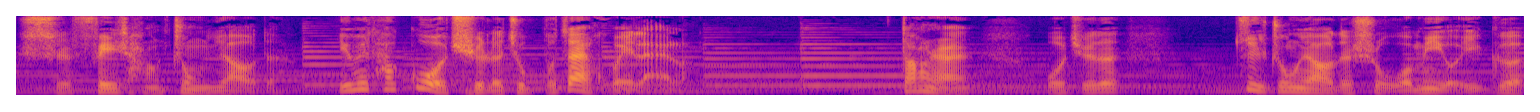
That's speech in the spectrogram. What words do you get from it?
是非常重要的，因为它过去了就不再回来了。当然，我觉得最重要的是我们有一个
